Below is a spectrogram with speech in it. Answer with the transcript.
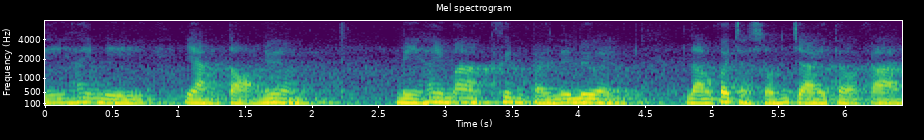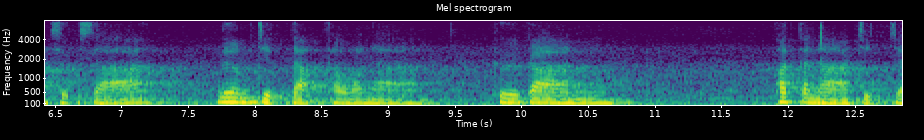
นี้ให้มีอย่างต่อเนื่อง มีให้มากขึ้นไปเรื่อยๆ เราก็จะสนใจต่อการศึกษาเรื่องจิตตภาวนา คือการพัฒนาจิตใจ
